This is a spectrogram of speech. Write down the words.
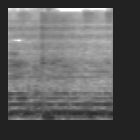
사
